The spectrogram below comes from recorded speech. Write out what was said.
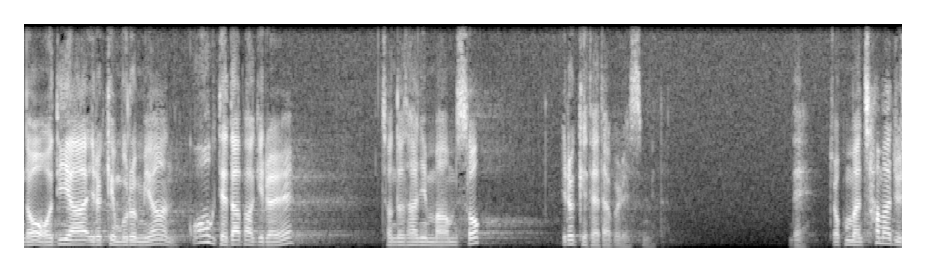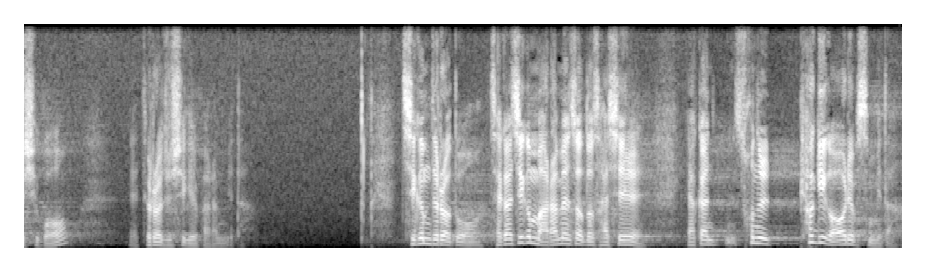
너 어디야? 이렇게 물으면 꼭 대답하기를 전도사님 마음속 이렇게 대답을 했습니다. 네, 조금만 참아주시고 네, 들어주시길 바랍니다. 지금 들어도 제가 지금 말하면서도 사실 약간 손을 펴기가 어렵습니다.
